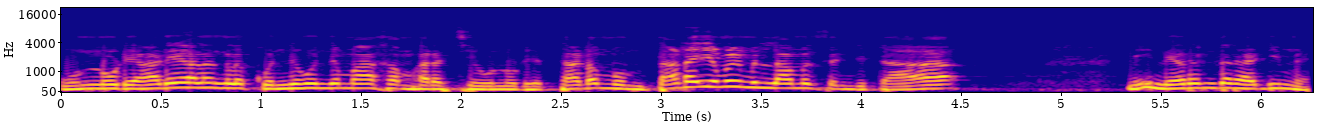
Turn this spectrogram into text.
உன்னுடைய அடையாளங்களை கொஞ்சம் கொஞ்சமாக மறைச்சி உன்னுடைய தடமும் தடயமும் இல்லாமல் செஞ்சுட்டா நீ நிரந்தர அடிமை.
